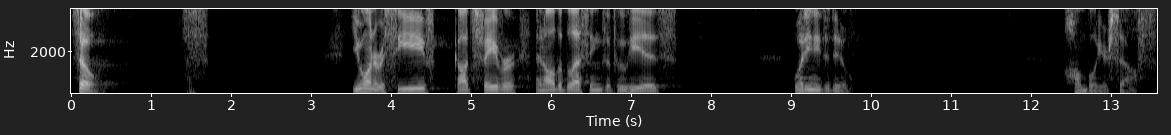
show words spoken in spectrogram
So, you want to receive God's favor and all the blessings of who He is? What do you need to do? Humble yourself.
